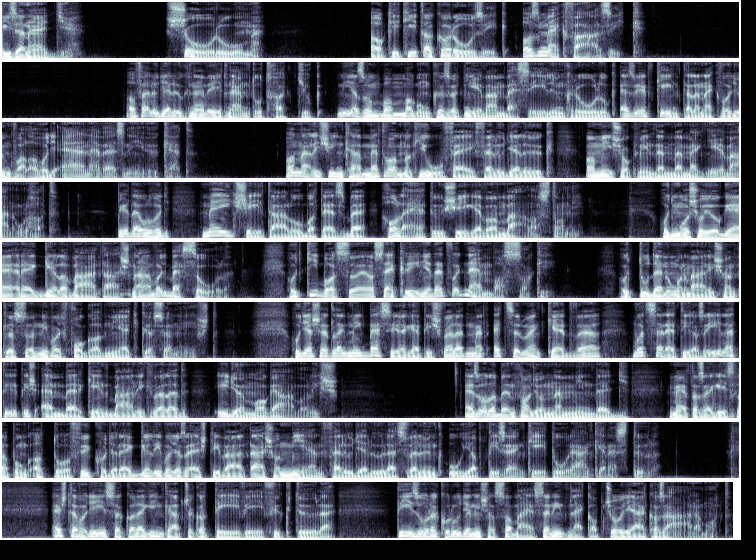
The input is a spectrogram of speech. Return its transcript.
11. Showroom Aki kitakarózik, az megfázik. A felügyelők nevét nem tudhatjuk, mi azonban magunk között nyilván beszélünk róluk, ezért kénytelenek vagyunk valahogy elnevezni őket. Annál is inkább, mert vannak jó fej felügyelők, ami sok mindenben megnyilvánulhat. Például, hogy melyik sétálóba tesz be, ha lehetősége van választani hogy mosolyog-e reggel a váltásnál, vagy beszól. Hogy kibassza-e a szekrényedet, vagy nem bassza ki. Hogy tud-e normálisan köszönni, vagy fogadni egy köszönést. Hogy esetleg még beszélget is veled, mert egyszerűen kedvel, vagy szereti az életét, és emberként bánik veled, így önmagával is. Ez odabent nagyon nem mindegy, mert az egész napunk attól függ, hogy a reggeli vagy az esti váltáson milyen felügyelő lesz velünk újabb 12 órán keresztül. Este vagy éjszaka leginkább csak a tévé függ tőle. Tíz órakor ugyanis a szabály szerint lekapcsolják az áramot.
